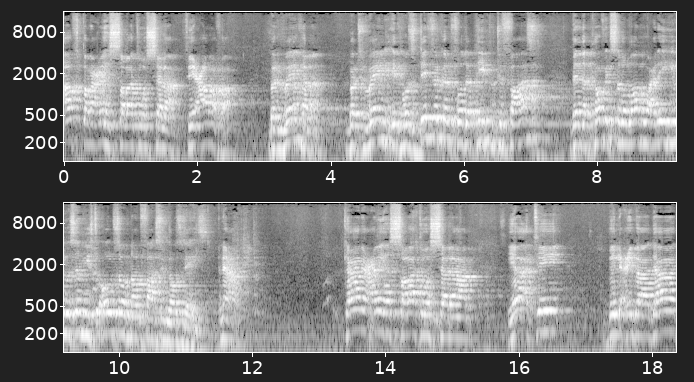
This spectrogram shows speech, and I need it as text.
أفطر عليه الصلاة والسلام في عرفة But when but when it was difficult for the people to fast, then the Prophet ﷺ used to also not fast in those days. نعم كان عليه الصلاة والسلام يأتي بالعبادات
